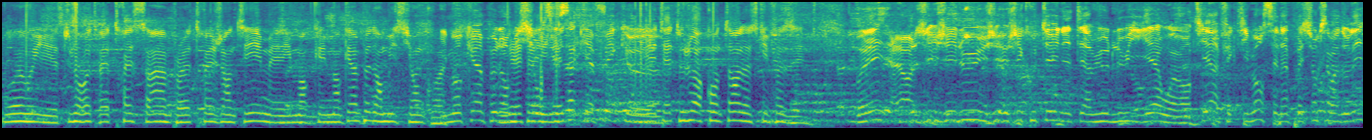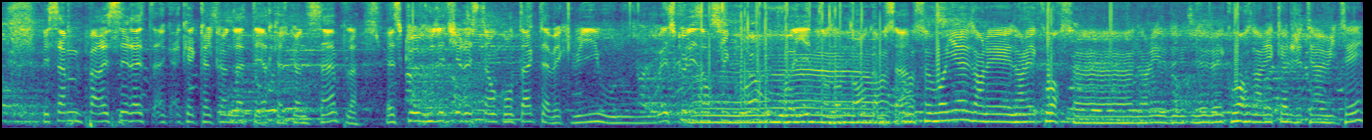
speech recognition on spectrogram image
Oui, oui, il est toujours très, très simple, très gentil, mais il manquait, il manquait un peu d'ambition. Quoi. Il manquait un peu Il d'ambition. il C'est ça qui a fait Il que. était toujours content de ce qu'il faisait. Oui, alors j'ai lu, j'ai écouté une interview de lui hier ou avant-hier. Effectivement, c'est l'impression que ça m'a donné, mais ça me paraissait quelqu'un de la terre, quelqu'un de simple. Est-ce que vous étiez resté en contact avec lui ou est-ce que les anciens coureurs vous voyez de temps en temps comme on, ça on se voyait dans les, dans les courses, euh, dans les, les courses dans lesquelles j'étais invité,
